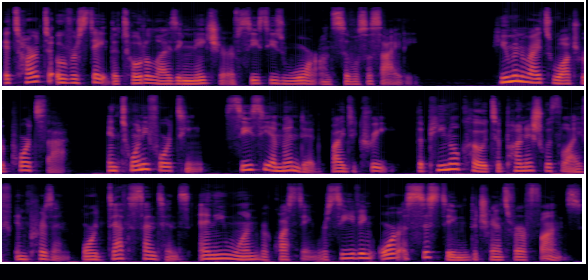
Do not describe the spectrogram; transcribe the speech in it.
It's hard to overstate the totalizing nature of Sisi's war on civil society. Human Rights Watch reports that, in 2014, Sisi amended, by decree, the penal code to punish with life in prison or death sentence anyone requesting, receiving, or assisting the transfer of funds.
